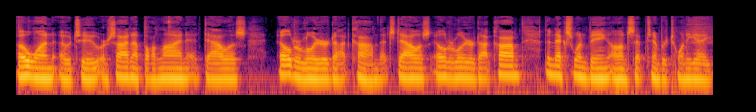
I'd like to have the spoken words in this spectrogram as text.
0102, or sign up online at Dallas elderlawyer.com. That's dallaselderlawyer.com. The next one being on September 28th.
